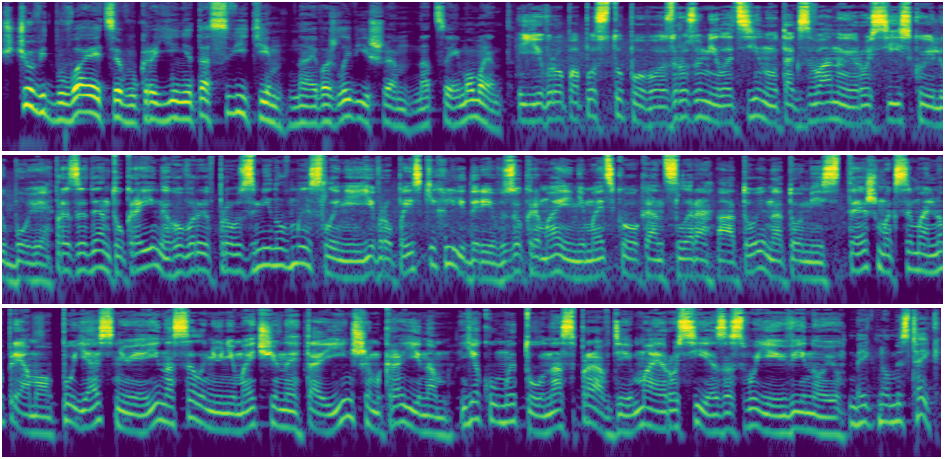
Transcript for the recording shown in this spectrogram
Що відбувається в Україні та світі? Найважливіше на цей момент. Європа поступово зрозуміла ціну так званої російської любові. Президент України говорив про зміну в мисленні європейських лідерів, зокрема і німецького канцлера. А той натомість теж максимально прямо пояснює і населенню Німеччини та іншим країнам, яку мету насправді має Росія за своєю війною. Make no mistake,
